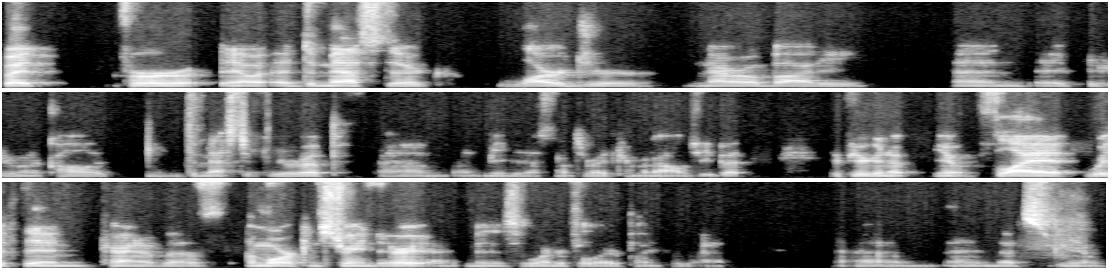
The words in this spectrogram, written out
But for you know, a domestic, larger, narrow body and if you want to call it domestic Europe, um, maybe that's not the right terminology, but if you're going to you know fly it within kind of a, a, more constrained area, I mean it's a wonderful airplane for that. Um, and that's you know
